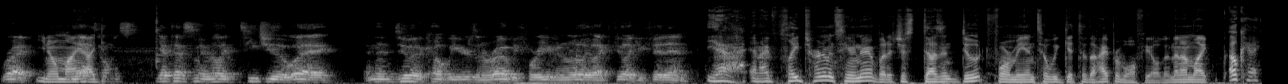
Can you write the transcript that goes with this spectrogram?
Right. you know my you, have almost- you have to have somebody really teach you the way, and then do it a couple years in a row before you even really like feel like you fit in. Yeah, and I've played tournaments here and there, but it just doesn't do it for me until we get to the hyperball field, and then I'm like, okay,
